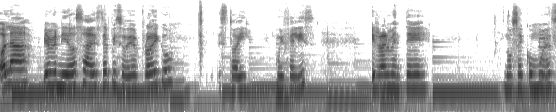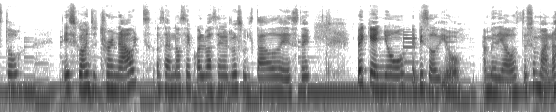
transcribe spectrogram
Hola, bienvenidos a este episodio de Pródigo. Estoy muy feliz y realmente no sé cómo esto is going to turn out, o sea, no sé cuál va a ser el resultado de este pequeño episodio a mediados de semana.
